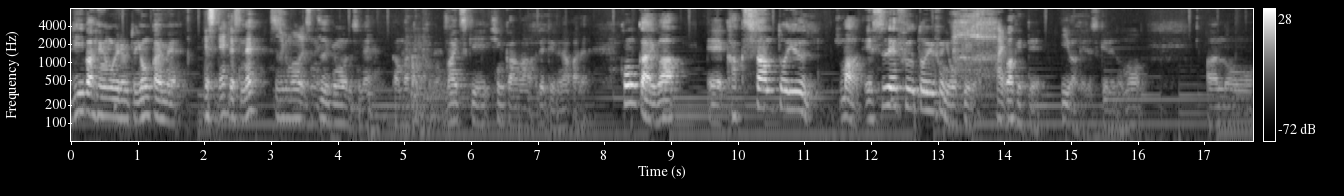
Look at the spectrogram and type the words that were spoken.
リーバ編を入れると4回目ですね。ですね。続きものですね。続きもですね、頑張ってますね。毎月新刊が出ている中で。今回は、えー拡散という、まあ、SF というふうに大きはい。く分けていいわけですけれども、あの、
